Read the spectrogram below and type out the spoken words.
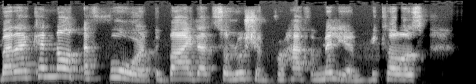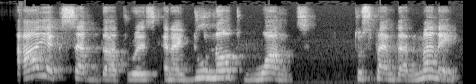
but I cannot afford to buy that solution for half a million because I accept that risk and I do not want to spend that money.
